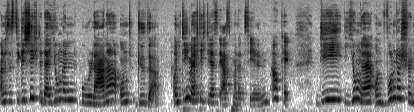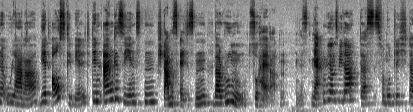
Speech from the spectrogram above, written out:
Und es ist die Geschichte der jungen Ulana und Düger. Und die möchte ich dir jetzt erstmal erzählen. Okay. Die junge und wunderschöne Ulana wird ausgewählt, den angesehensten Stammesältesten Barunu zu heiraten. Das merken wir uns wieder. Das ist vermutlich der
